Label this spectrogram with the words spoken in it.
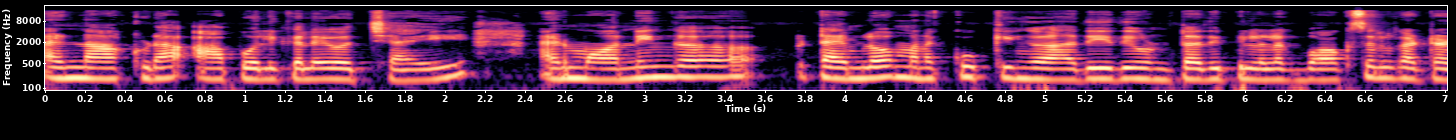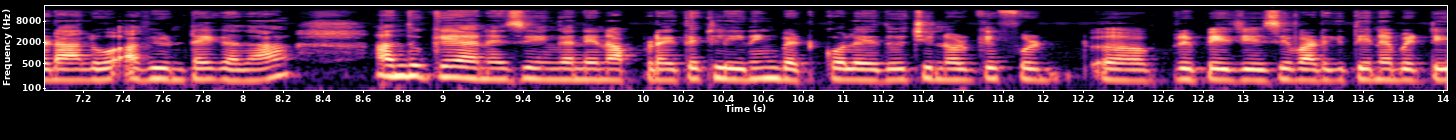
అండ్ నాకు కూడా ఆ పోలికలే వచ్చాయి. అండ్ మార్నింగ్ టైంలో మనకు కుకింగ్ అది ఇది ఉంటుంది పిల్లలకు బాక్సులు కట్టడాలు అవి ఉంటాయి కదా. అందుకే అనేసి ఇంకా నేను అప్పుడైతే క్లీనింగ్ పెట్టుకోలేదు. చిన్నోడికి ఫుడ్ ప్రిపేర్ చేసి వాడికి తినబెట్టి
